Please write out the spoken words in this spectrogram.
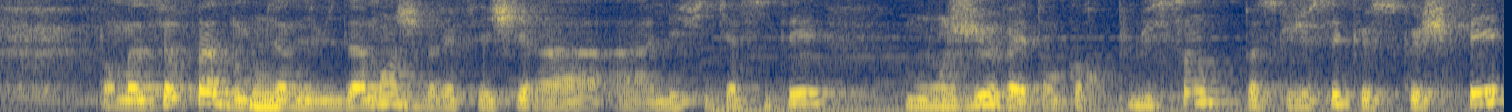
dans ma surface. Donc mmh. bien évidemment, je vais réfléchir à, à l'efficacité mon jeu va être encore plus simple parce que je sais que ce que je fais,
